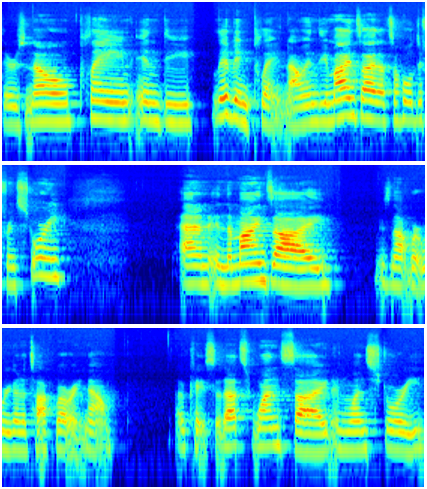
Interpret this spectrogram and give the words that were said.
there's no plane in the living plane. Now, in the mind's eye, that's a whole different story. And in the mind's eye is not what we're going to talk about right now. Okay, so that's one side and one story.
